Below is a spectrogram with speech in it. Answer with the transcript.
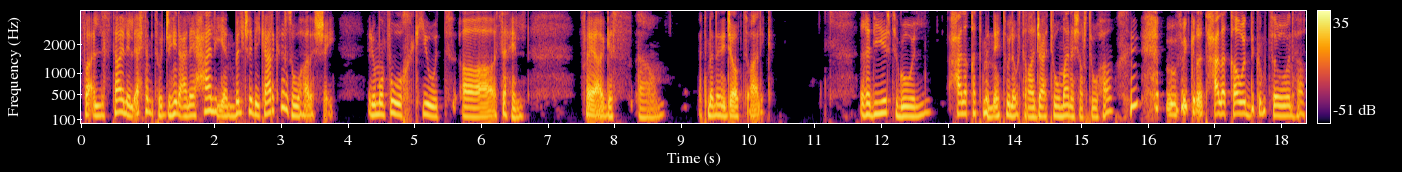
فال style اللي إحنا متوجهين عليه حاليا بال chibi characters هو هذا الشيء. إنه منفوخ cute آه سهل. ف yeah guess آه أتمنى إني جاوبت سؤالك. غدير تقول حلقة تمنيتوا لو تراجعتوا وما نشرتوها. وفكرة حلقة ودكم تسوونها.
